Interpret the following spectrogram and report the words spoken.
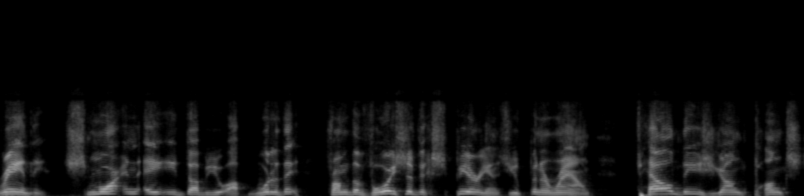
Randy, smarten AEW up. What are they? From the voice of experience, you've been around. Tell these young punks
